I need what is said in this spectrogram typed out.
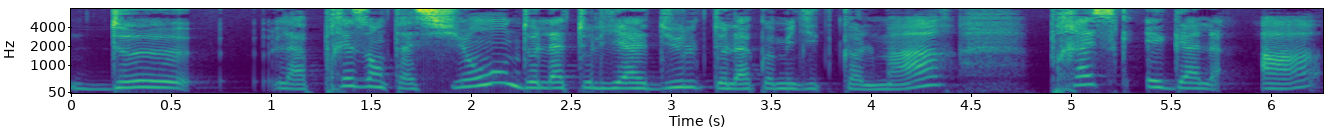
de la présentation de l'atelier adulte de la Comédie de Colmar, presque égal à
